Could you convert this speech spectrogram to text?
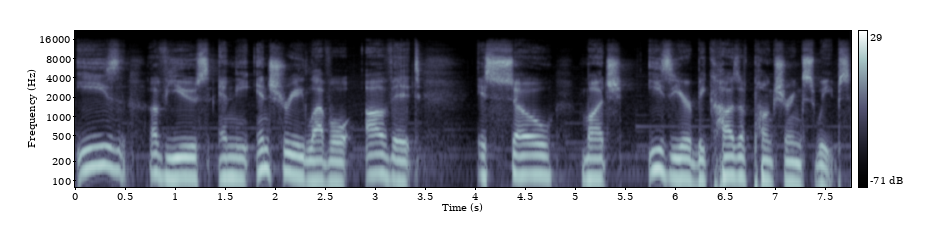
ease of use and the entry level of it is so much easier because of puncturing sweeps.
